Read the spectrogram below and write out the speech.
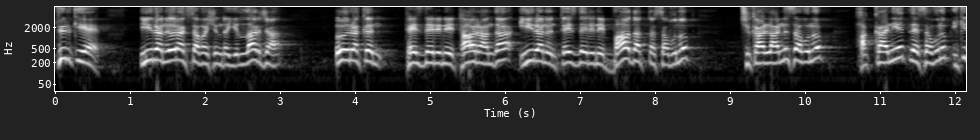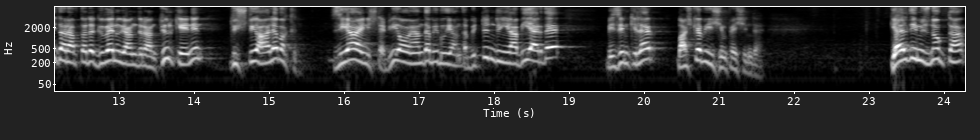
Türkiye İran-Irak savaşında yıllarca Irak'ın tezlerini Tahran'da, İran'ın tezlerini Bağdat'ta savunup çıkarlarını savunup hakkaniyetle savunup iki tarafta da güven uyandıran Türkiye'nin düştüğü hale bakın. Ziya enişte bir o yanda bir bu yanda. Bütün dünya bir yerde bizimkiler başka bir işin peşinde. Geldiğimiz nokta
